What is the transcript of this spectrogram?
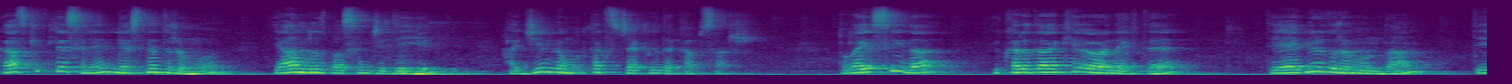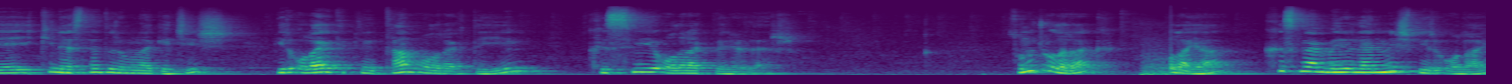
gaz kitlesinin nesne durumu yalnız basıncı değil, hacim ve mutlak sıcaklığı da kapsar. Dolayısıyla yukarıdaki örnekte D1 durumundan D2 nesne durumuna geçiş bir olay tipini tam olarak değil, kısmi olarak belirler. Sonuç olarak olaya kısmen belirlenmiş bir olay,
